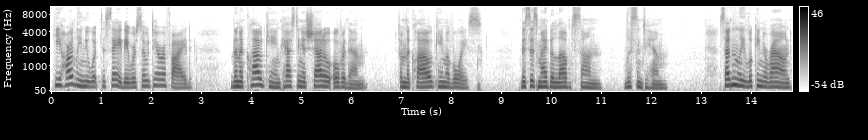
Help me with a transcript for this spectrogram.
He hardly knew what to say, they were so terrified. Then a cloud came, casting a shadow over them. From the cloud came a voice This is my beloved Son. Listen to him. Suddenly, looking around,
